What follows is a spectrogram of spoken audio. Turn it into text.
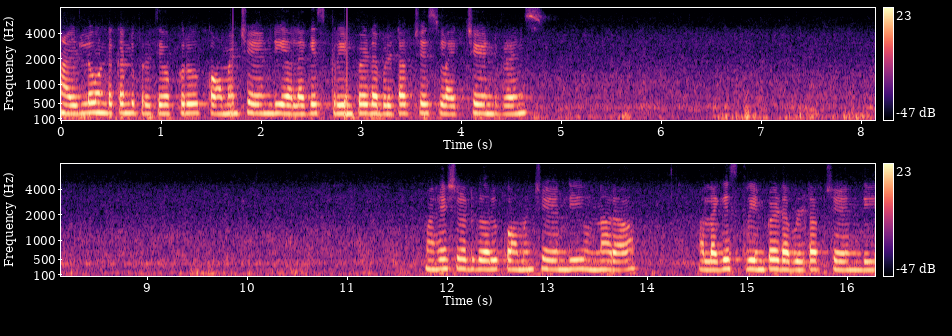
హైడ్లో ఉండకండి ప్రతి ఒక్కరూ. కామెంట్ చేయండి అలాగే స్క్రీన్పై డబుల్ టాప్ చేసి లైక్ చేయండి ఫ్రెండ్స్ మహేష్ రెడ్డి గారు కామెంట్ చేయండి ఉన్నారా? అలాగే స్క్రీన్పై డబుల్ టాప్ చేయండి.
